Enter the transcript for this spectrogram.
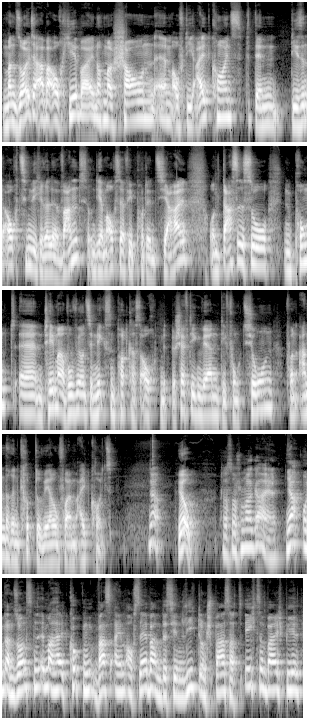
Man sollte aber auch hierbei nochmal schauen ähm, auf die Altcoins, denn die sind auch ziemlich relevant und die haben auch sehr viel Potenzial. Und das ist so ein Punkt, äh, ein Thema, wo wir uns im nächsten Podcast auch mit beschäftigen werden, die Funktion von anderen Kryptowährungen, vor allem Altcoins. Ja, Jo, das ist doch schon mal geil. Ja, und ansonsten immer halt gucken, was einem auch selber ein bisschen liegt und Spaß hat. Ich zum Beispiel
